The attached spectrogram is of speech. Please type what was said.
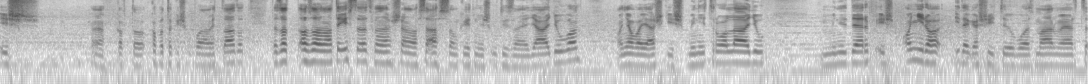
és kapta, kapott a kis kupon, amit látott, de az, azon a T-50-esen a 122 és U11 ágyú van, a nyavajás kis mini troll ágyú, miniderp, és annyira idegesítő volt már, mert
